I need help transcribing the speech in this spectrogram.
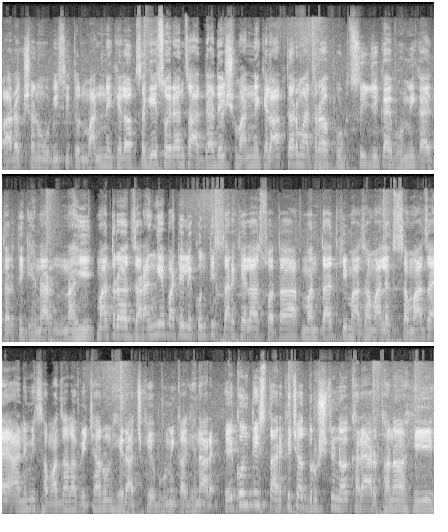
आरक्षण ओबीसीतून मान्य केलं सगळी सोयऱ्यांचा अध्यादेश मान्य केला तर मात्र पुढची जी काही भूमिका आहे तर ती घेणार नाही. मात्र जरांगे पाटील एकोणतीस तारखेला स्वतः म्हणतात की माझा मालक समाज आहे आणि मी समाजाला विचारून ही राजकीय भूमिका घेणार आहे. एकोणतीस तारखेच्या दृष्टीनं खऱ्या अर्थानं ही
